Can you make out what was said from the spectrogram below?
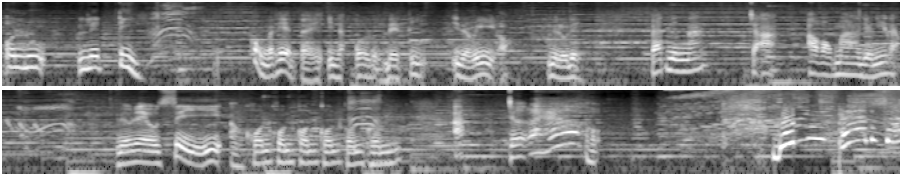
โอลูเลตี้ของประเทศไหนอินาโอลูเลตี้อิตาลีหรอไม่รู้ดิแป๊บนึงนะ จะเอาออกมาเดี๋ยวนี้แหละเร็วๆสิอะค้นค้นค้นค้นค้นค้นอะเจอแล้ว วุ้นแปลภาษา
